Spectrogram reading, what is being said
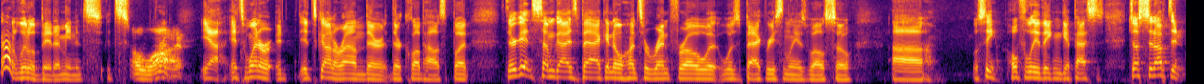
Not a little bit. I mean, it's it's A lot. yeah, it's winter. It, it's gone around their their clubhouse, but they're getting some guys back. I know Hunter Renfroe was back recently as well, so uh, we'll see. Hopefully, they can get past this. Justin Upton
